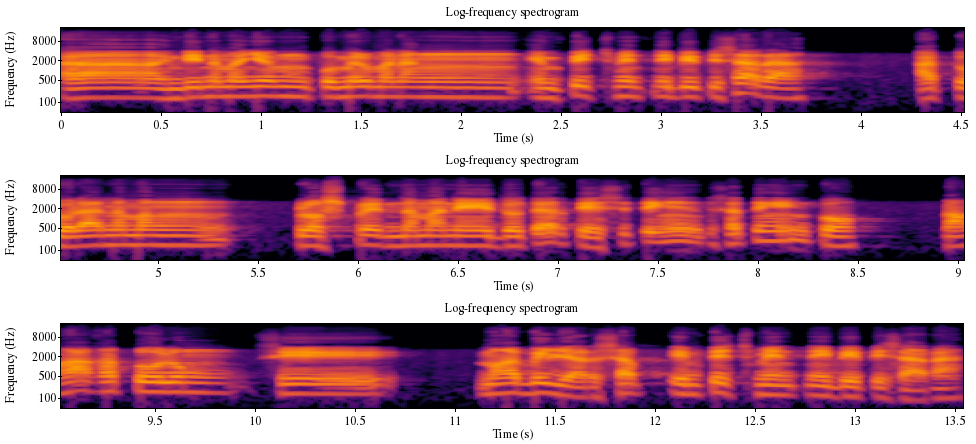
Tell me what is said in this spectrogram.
Ah, hindi naman yung pumirma ng impeachment ni BP Sara at wala namang close friend naman ni Duterte. Sa tingin, sa tingin ko, makakatulong si mga bilyar sa impeachment ni BP Sara.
